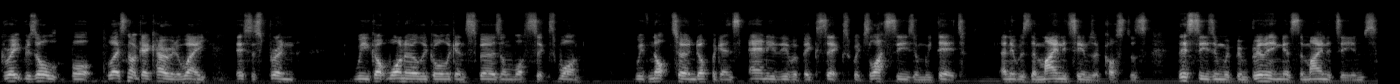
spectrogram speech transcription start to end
great result, but let's not get carried away. It's a sprint. We got one early goal against Spurs and lost six one. We've not turned up against any of the other big six, which last season we did, and it was the minor teams that cost us. This season we've been brilliant against the minor teams.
